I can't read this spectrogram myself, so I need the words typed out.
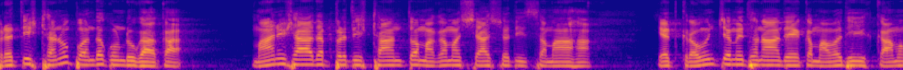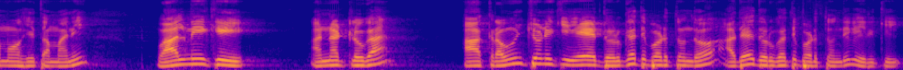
ప్రతిష్టను పొందకుండుగాక. మానిషాద ప్రతిష్టాంత్వం అగమ శాశ్వతి సమాహ. యత్ క్రౌంచమిథునాదేకం అవధి కామమోహితం అని వాల్మీకి అన్నట్లుగా ఆ క్రౌంచునికి ఏ దుర్గతి పడుతుందో అదే దుర్గతి పడుతుంది వీరికి.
